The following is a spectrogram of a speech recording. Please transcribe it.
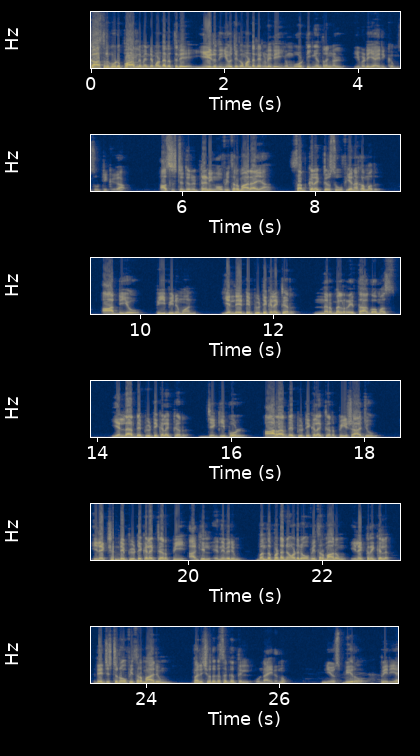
കാസർഗോഡ് പാർലമെന്റ് മണ്ഡലത്തിലെ ഏഴ് നിയോജക മണ്ഡലങ്ങളിലെയും വോട്ടിംഗ് യന്ത്രങ്ങൾ ഇവിടെയായിരിക്കും സൂക്ഷിക്കുക. അസിസ്റ്റന്റ് റിട്ടേണിംഗ് ഓഫീസർമാരായ sub collector Sufiyan Ahammed R D O P Binumon L A deputy collector Nirmal Reetha Gomez L R deputy collector Jaggi Paul R R deputy collector P Shaju election deputy collector P Akhil എന്നിവരും ബന്ധപ്പെട്ട നോഡൽ ഓഫീസർമാരും ഇലക്ട്രിക്കൽ രജിസ്റ്റർ ഓഫീസർമാരും പരിശോധക സംഘത്തിൽ ഉണ്ടായിരുന്നു. News bureau Periya.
